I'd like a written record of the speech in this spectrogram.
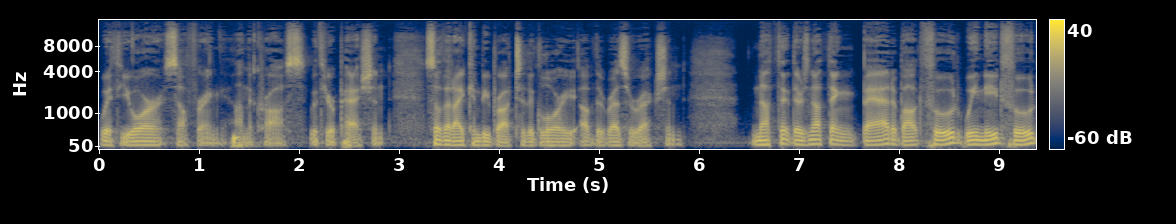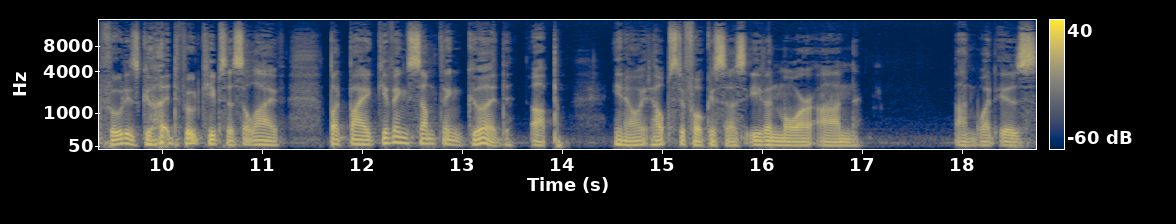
with your suffering on the cross, with your passion, so that I can be brought to the glory of the resurrection. Nothing, there's nothing bad about food. We need food. Food is good. Food keeps us alive. But by giving something good up, you know, it helps to focus us even more on on what is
